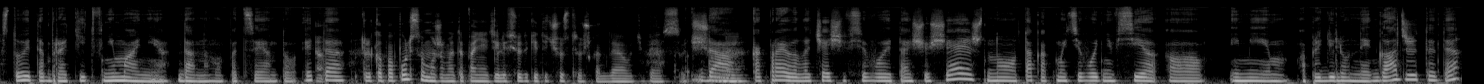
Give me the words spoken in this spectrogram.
стоит обратить внимание данному пациенту. А, это а, только по пульсу можем это понять, или все-таки ты чувствуешь, когда у тебя учащенная... Да, как правило, чаще всего это ощущаешь, но так как мы сегодня все а, имеем определенные гаджеты, да,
